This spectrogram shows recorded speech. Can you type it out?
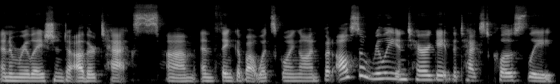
and in relation to other texts, um, and think about what's going on, but also really interrogate the text closely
